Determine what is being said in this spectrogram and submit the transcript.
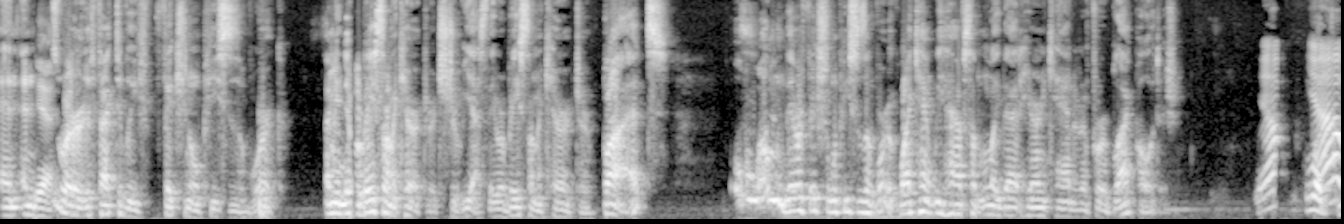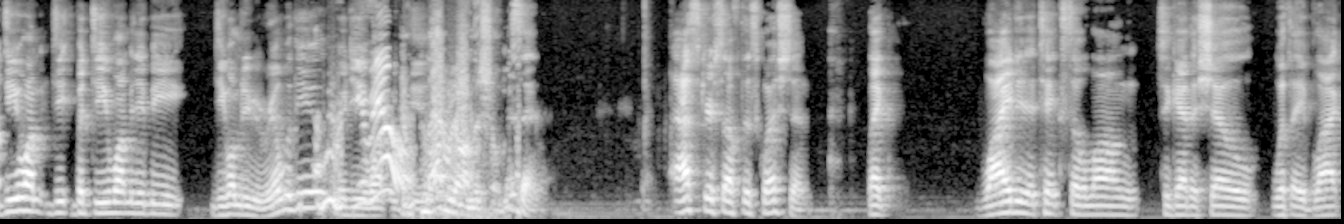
and and Yeah. these were effectively fictional pieces of work. I mean, they were based on a character. It's true. Yes, they were based on a character, but overwhelmingly they were fictional pieces of work. Why can't we have something like that here in Canada for a black politician? Yeah. well, Yep. do you want? Do, but do you want me to be? Do you want me to be real with you? Or do you Be want real. me to I'm be, mad we're on the show. man. listen? Ask yourself this question: like, why did it take so long to get a show with a black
